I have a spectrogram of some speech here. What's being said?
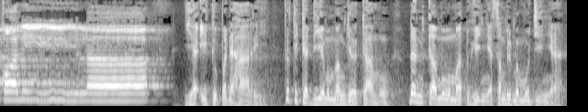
قليلا yaitu pada hari ketika dia memanggil kamu dan kamu mematuhinya sambil memujinya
